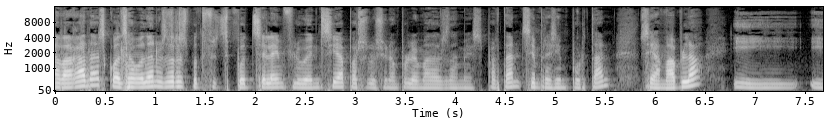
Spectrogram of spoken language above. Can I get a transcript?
a vegades, qualsevol de nosaltres pot, pot ser la influència per solucionar un problema dels altres. Per tant, sempre és important ser amable i, i,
